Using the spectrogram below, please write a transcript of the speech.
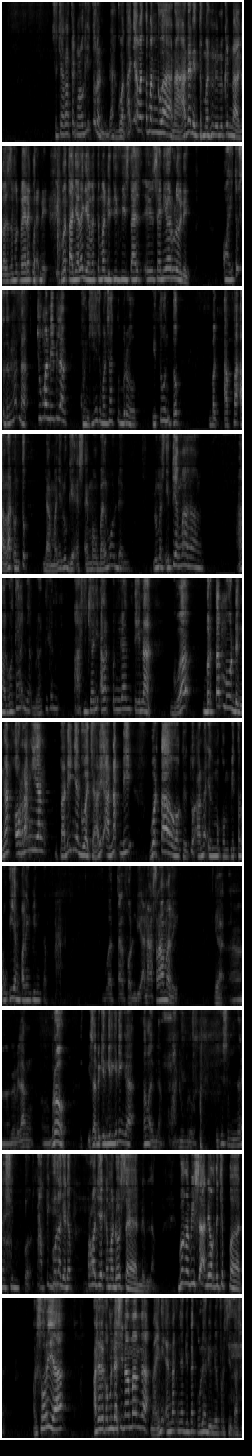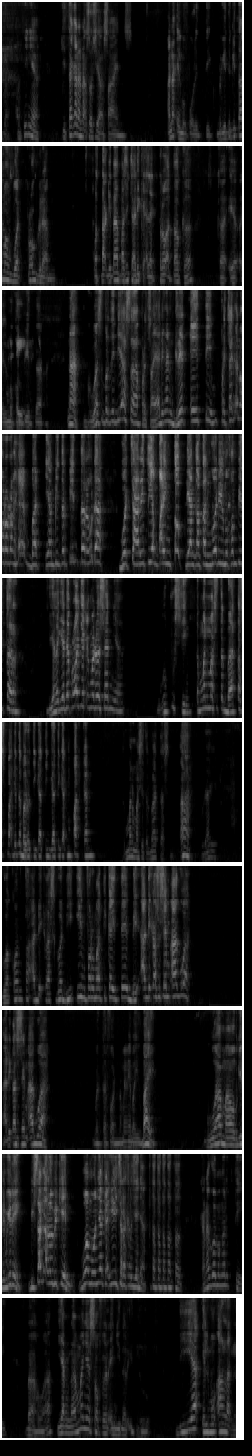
Secara teknologi itu rendah. Gua tanya sama teman gua. Nah, ada nih teman lu kenal kalau sebut merek lah nih. Gua tanya lagi sama teman di TV eh, senior lu nih. Oh, itu sederhana. Cuman dia bilang, kuncinya cuma satu, Bro. Itu untuk apa alat untuk namanya lu GSM mobile modem. Lu mas itu yang mahal. Ah, gue tanya, berarti kan harus dicari alat pengganti. Nah, gue bertemu dengan orang yang tadinya gue cari anak di, gue tahu waktu itu anak ilmu komputer UI yang paling pintar. Gue telepon dia anak asrama nih. Ya. gue bilang, "Oh, bro, bisa bikin gini-gini nggak? Tahu nggak? Bilang, waduh bro, itu sebenarnya simple. Tapi gue lagi ada project sama dosen, dia bilang. Gue nggak bisa nih waktu cepet. Aduh, sorry ya, ada rekomendasi nama nggak? Nah ini enaknya kita kuliah di universitas, Pak. Artinya, kita kan anak social science, anak ilmu politik. Begitu kita mau buat program, otak kita pasti cari ke elektro atau ke ke il- ilmu komputer. Nah, gua seperti biasa percaya dengan grade A team, percaya dengan orang-orang hebat yang pinter-pinter. Udah, gue cari itu yang paling top di angkatan gue di ilmu komputer. Dia lagi ada project sama dosennya. Gue pusing, teman masih terbatas pak, kita baru tingkat tiga, tingkat empat kan. Teman masih terbatas. Ah, udah ya. Gua kontak adik kelas gua di informatika ITB, adik kelas SMA gua. Adik kelas SMA gua. Gua telepon namanya Bayu. Baik, gua mau begini-begini. Bisa nggak lu bikin? Gua maunya kayak gini cara kerjanya. Karena gua mengerti bahwa yang namanya software engineer itu dia ilmu alat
